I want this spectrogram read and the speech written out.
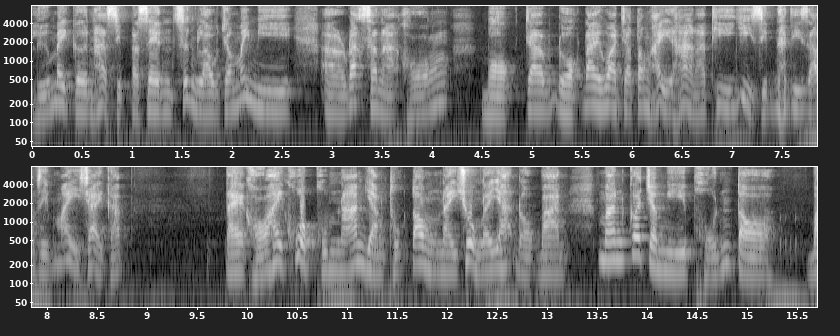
หรือไม่เกิน 50%ซึ่งเราจะไม่มีลักษณะของบอกจะบอกได้ว่าจะต้องให้ 5 นาที 20 นาที 30 ไม่ใช่ครับ แต่ขอให้ควบคุมน้ำอย่างถูกต้องในช่วงระยะดอกบาน มันก็จะมีผลต่อ ใบ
